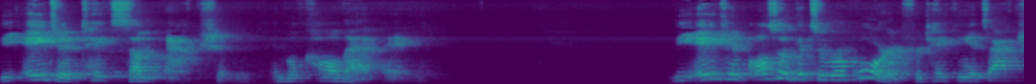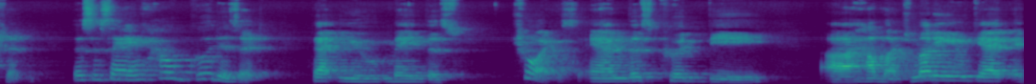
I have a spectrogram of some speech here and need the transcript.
the agent takes some action, and we'll call that A. The agent also gets a reward for taking its action. This is saying, how good is it that you made this choice? And this could be uh, how much money you get,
